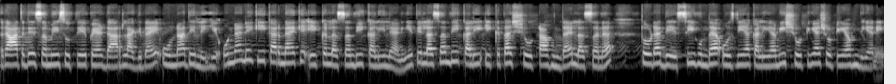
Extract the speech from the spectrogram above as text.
ਰਾਤ ਦੇ ਸਮੇਂ ਸੁੱਤੇ ਪਏ ਡਰ ਲੱਗਦਾ ਏ ਉਹਨਾਂ ਦੇ ਲਈ ਉਹਨਾਂ ਨੇ ਕੀ ਕਰਨਾ ਹੈ ਕਿ ਇੱਕ ਲਸਣ ਦੀ ਕਲੀ ਲੈਣੀ ਹੈ ਤੇ ਲਸਣ ਦੀ ਕਲੀ ਇੱਕ ਤਾਂ ਛੋਟਾ ਹੁੰਦਾ ਹੈ, ਲਸਣ ਥੋੜਾ ਦੇਸੀ ਹੁੰਦਾ ਹੈ, ਉਸ ਦੀਆਂ ਕਲੀਆਂ ਵੀ ਛੋਟੀਆਂ-ਛੋਟੀਆਂ ਹੁੰਦੀਆਂ ਨੇ।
